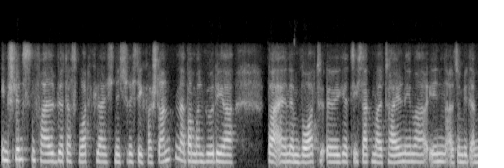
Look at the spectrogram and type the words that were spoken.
im schlimmsten Fall wird das Wort vielleicht nicht richtig verstanden, aber man würde ja bei einem Wort äh, jetzt, ich sage mal Teilnehmerin, also mit einem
